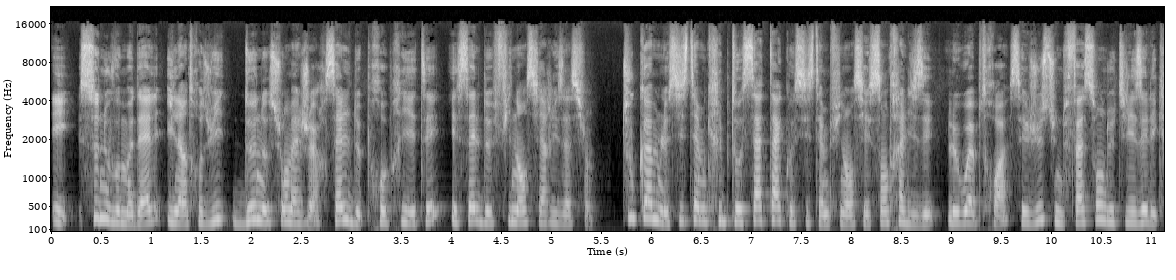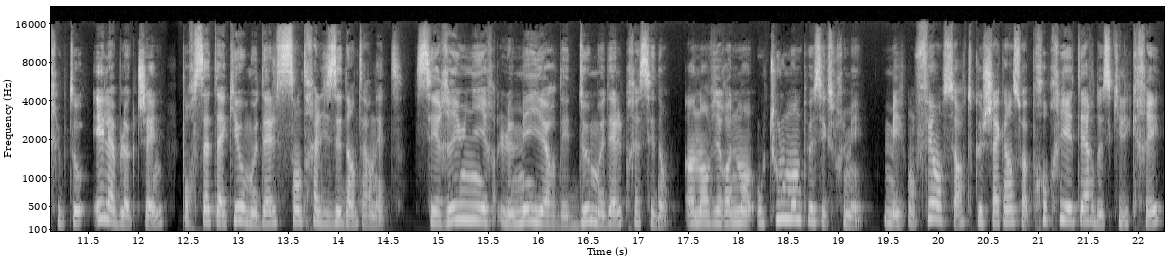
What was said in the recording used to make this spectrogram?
Et ce nouveau modèle, il introduit deux notions majeures, celle de propriété et celle de financiarisation. Tout comme le système crypto s'attaque au système financier centralisé, le Web3, c'est juste une façon d'utiliser les cryptos et la blockchain pour s'attaquer au modèle centralisé d'Internet. C'est réunir le meilleur des deux modèles précédents, un environnement où tout le monde peut s'exprimer, mais on fait en sorte que chacun soit propriétaire de ce qu'il crée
